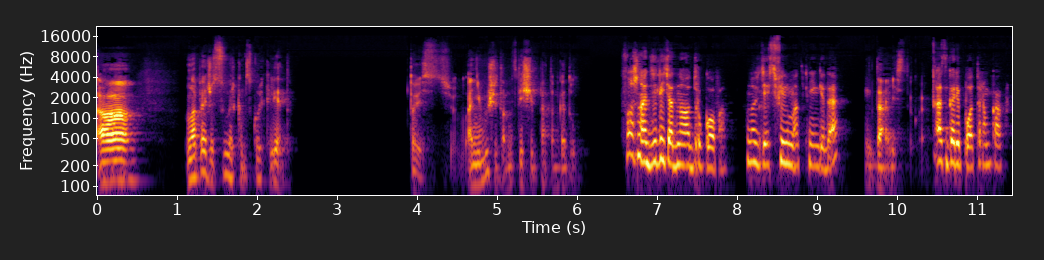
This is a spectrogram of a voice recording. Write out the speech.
А, но опять же, «Сумеркам» сколько лет? То есть они вышли там в 2005 году. Сложно отделить одно от другого. Но здесь фильм от книги, да? Да, есть такое. А с Гарри Поттером как?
